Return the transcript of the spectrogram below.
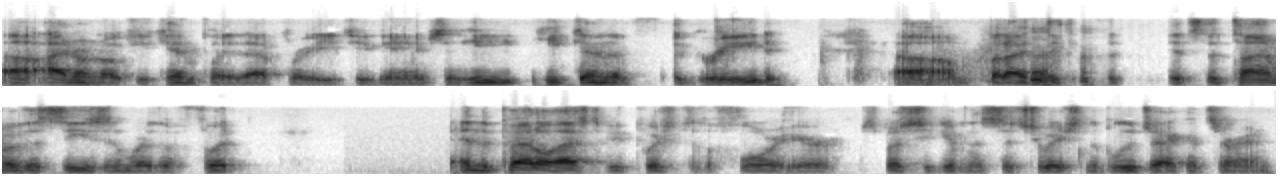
Uh, I don't know if you can play that for 82 games, and he he kind of agreed. Um, but I think it's the, it's the time of the season where the foot and the pedal has to be pushed to the floor here, especially given the situation the Blue Jackets are in.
